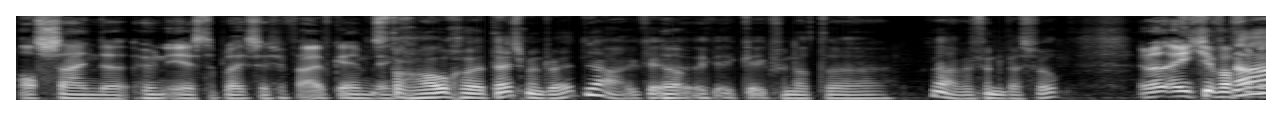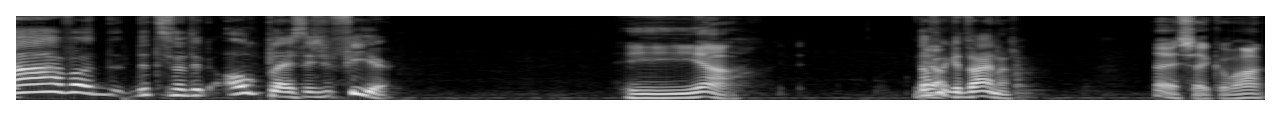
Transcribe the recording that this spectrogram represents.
als zijnde hun eerste PlayStation 5 game. Dat is Denk toch ik. een hoge attachment rate? Ja, ik, Ja. Ik, ik, ik vind dat... eh ja, we vinden best veel. En dan eentje waarvan Nou, dit is natuurlijk ook PlayStation 4. ik... Ja, Dat Ja. vind ik het weinig. nee, zeker waar.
